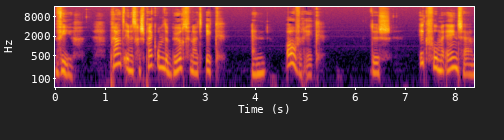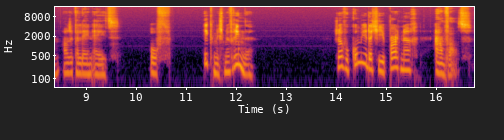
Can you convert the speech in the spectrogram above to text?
4. Praat in het gesprek om de beurt vanuit ik en over ik. Dus ik voel me eenzaam als ik alleen eet. Of ik mis mijn vrienden. Zo voorkom je dat je je partner aanvalt.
